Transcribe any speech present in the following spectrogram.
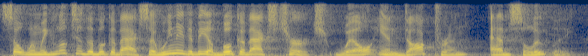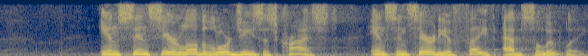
so when we look to the book of Acts, so we need to be a book of Acts church. Well, in doctrine, absolutely. In sincere love of the Lord Jesus Christ, in sincerity of faith? Absolutely.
